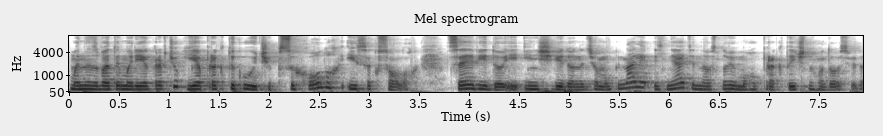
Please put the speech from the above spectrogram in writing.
Мене звати Марія Кравчук, я практикуючий психолог і сексолог. Це відео і інші відео на цьому каналі зняті на основі мого практичного досвіду.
